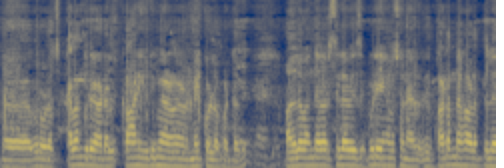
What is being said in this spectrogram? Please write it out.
அவரோட கலந்துரையாடல் காணி உரிமையாளர்கள் மேற்கொள்ளப்பட்டது. அதில் வந்து அவர் சில விஷ- விடயங்களை சொன்னார். கடந்த காலத்தில்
